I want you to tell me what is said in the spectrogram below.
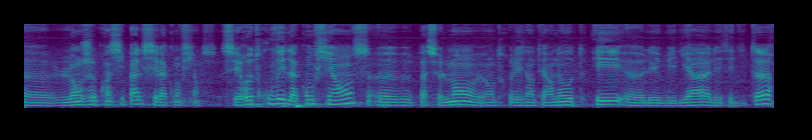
euh, l'enjeu principal, c'est la confiance. C'est retrouver de la confiance, euh, pas seulement euh, entre les internautes et les médias, les éditeurs,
